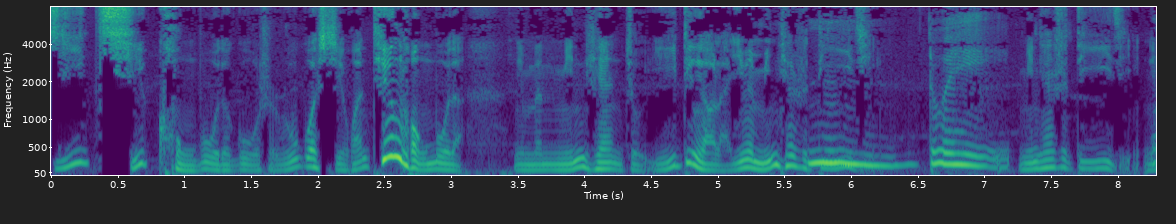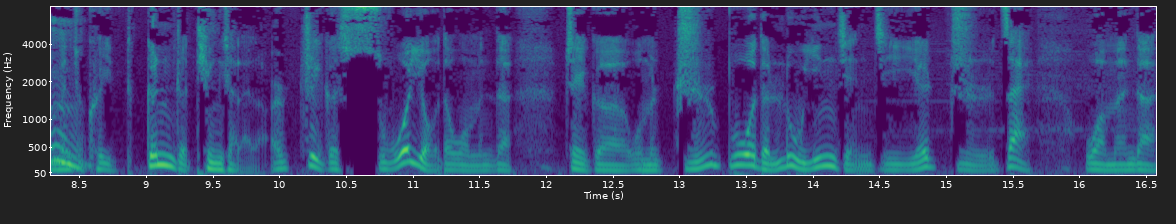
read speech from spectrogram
极其恐怖的故事。如果喜欢听恐怖的，你们明天就一定要来，因为明天是第一集。嗯、对，明天是第一集，你们就可以跟着听下来了。嗯、而这个所有的我们的这个我们直播的录音剪辑，也只在我们的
